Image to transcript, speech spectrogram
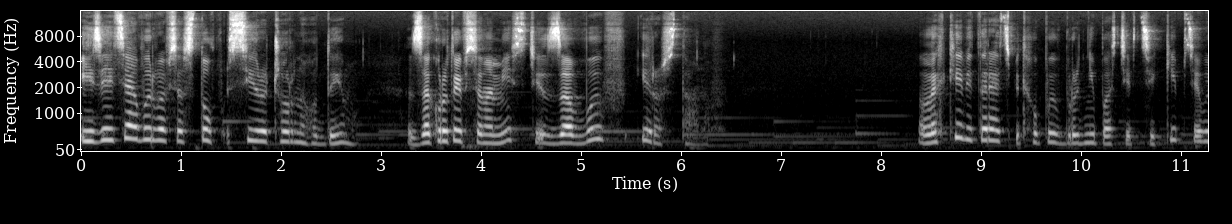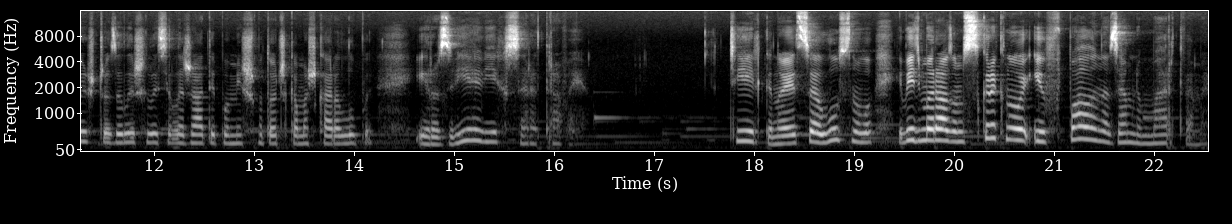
Із яйця вирвався стовп сіро-чорного диму, закрутився на місці, завив і розтанув. Легкий вітерець підхопив брудні пластівці кіпцяви, що залишилися лежати поміж шматочками шкаралупи, і розвіяв їх серед трави. Тільки но яйце луснуло, і відьми разом скрикнули і впали на землю мертвими.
